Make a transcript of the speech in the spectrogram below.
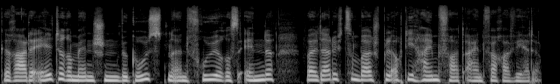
Gerade ältere Menschen begrüßten ein früheres Ende, weil dadurch zum Beispiel auch die Heimfahrt einfacher werde.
